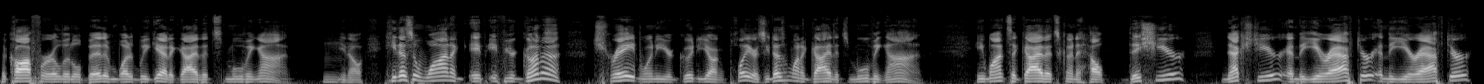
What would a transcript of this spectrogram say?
the coffer a little bit, and what did we get? A guy that's moving on. Hmm. You know, he doesn't want to. If, if you're gonna trade one of your good young players, he doesn't want a guy that's moving on. He wants a guy that's going to help this year, next year, and the year after, and the year after,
